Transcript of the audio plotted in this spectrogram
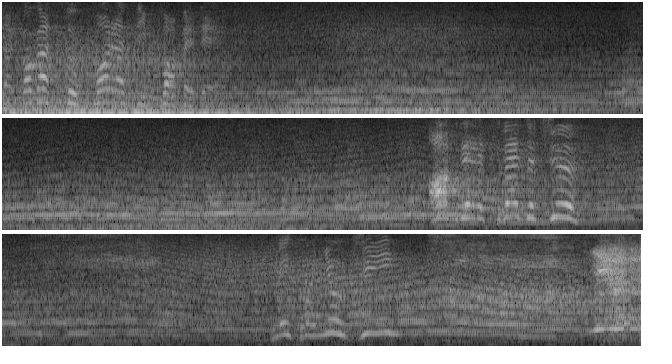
Za koga su porazi pobede? Ovdje je sve za Č. Mi smo New G. Ljubav.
